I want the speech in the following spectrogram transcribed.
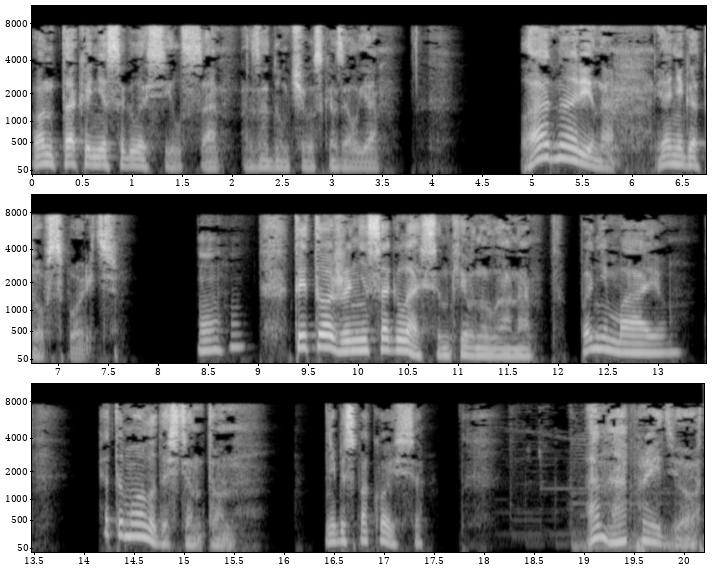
он так и не согласился, задумчиво сказал я. Ладно, Арина, я не готов спорить. «Угу. Ты тоже не согласен», — кивнула она. «Понимаю. Это молодость, Антон. Не беспокойся. Она пройдет».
